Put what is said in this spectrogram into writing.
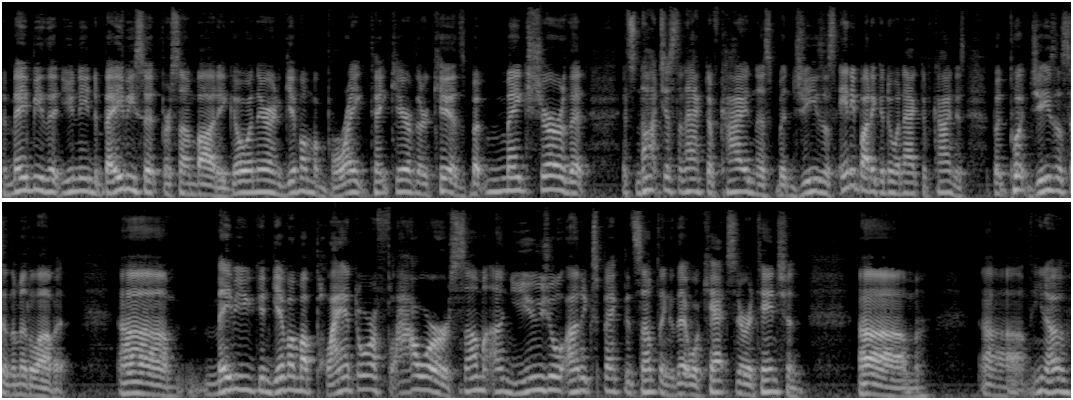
It may be that you need to babysit for somebody. Go in there and give them a break, take care of their kids, but make sure that it's not just an act of kindness, but Jesus. Anybody can do an act of kindness, but put Jesus in the middle of it. Um, maybe you can give them a plant or a flower or some unusual, unexpected something that will catch their attention. Um, uh, you know,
